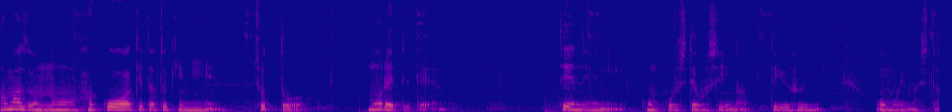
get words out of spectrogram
Amazon の箱を開けた時にちょっと漏れてて丁寧に梱包してほしいなっていうふうに思いました。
